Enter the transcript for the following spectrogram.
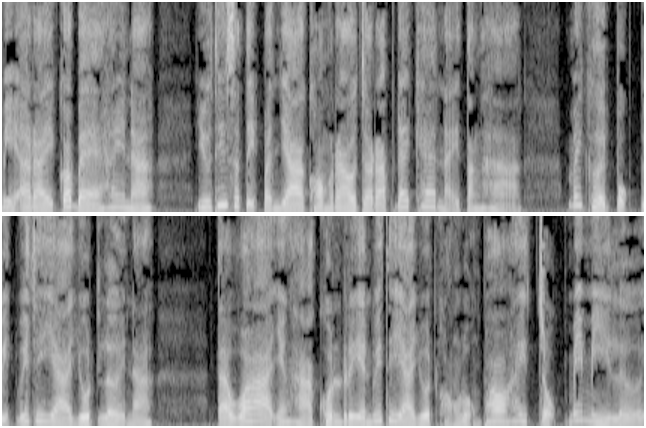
มีอะไรก็แบให้นะ อยู่ที่สติปัญญาของเราจะรับได้แค่ไหนต่างหาก ไม่เคยปกปิดวิทยายุทธเลยนะ แต่ว่ายังหาคนเรียนวิทยายุทธของหลวงพ่อให้จบไม่มีเลย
